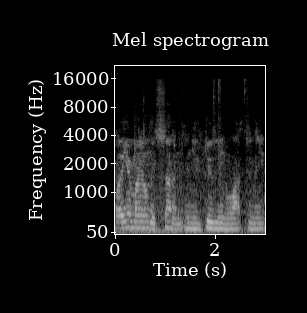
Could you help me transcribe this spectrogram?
Well, you're my only son, and you do mean a lot to me.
